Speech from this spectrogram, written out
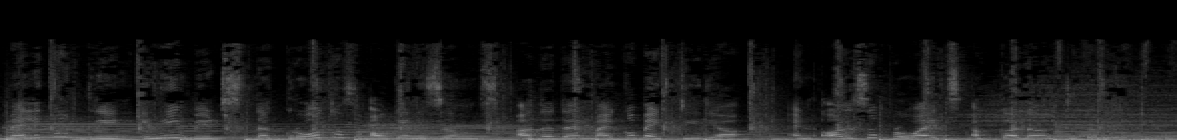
Malachite green inhibits the growth of organisms other than mycobacteria and also provides a color to the medium.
